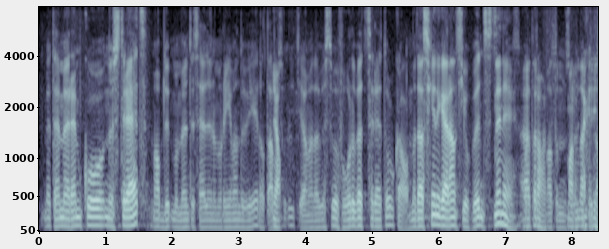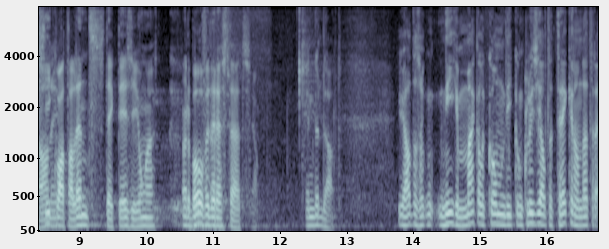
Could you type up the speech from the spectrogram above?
met hem en Remco een strijd. Maar op dit moment is hij de nummer één van de wereld, absoluut. Ja. maar dat wisten we voor de wedstrijd ook al. Maar dat is geen garantie op winst. Nee, nee, uiteraard. Wat hem Maar qua talent steekt deze jongen boven de rest uit. Inderdaad. Ja, dat is ook niet gemakkelijk om die conclusie al te trekken, omdat er,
